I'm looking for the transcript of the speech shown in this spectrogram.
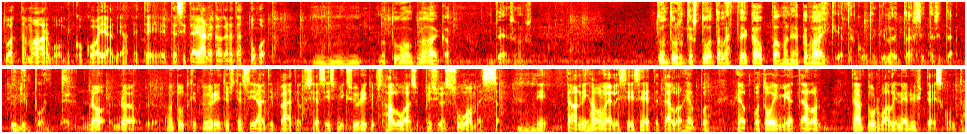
tuottamaa arvoa koko ajan, ja että, että sitä ei ainakaan kannata tuhota. Mm, no tuo on kyllä aika, miten sanoisin, tuntuu, että jos tuota lähtee kauppaamaan, niin aika vaikeata kuitenkin löytää sitä, sitä ydinpointtia. No, no, kun on tutkittu yritysten sijaintipäätöksiä, siis miksi yritykset haluaa pysyä Suomessa, mm. niin tämä on ihan oleellisia se, että täällä on helppo, helppo toimia. Täällä on tämä on turvallinen yhteiskunta.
